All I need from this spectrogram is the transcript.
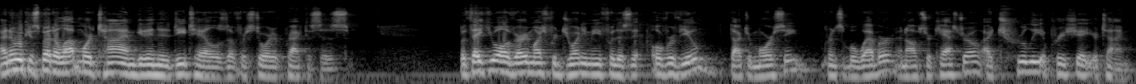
I know we could spend a lot more time getting into the details of restorative practices, but thank you all very much for joining me for this overview. Dr. Morrissey, Principal Weber, and Officer Castro, I truly appreciate your time.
